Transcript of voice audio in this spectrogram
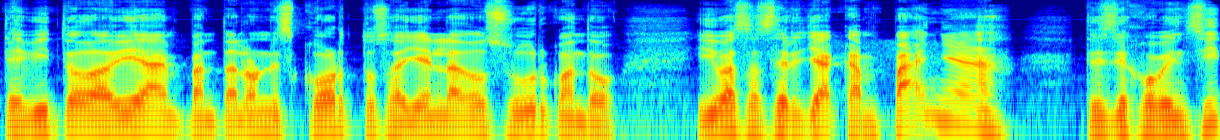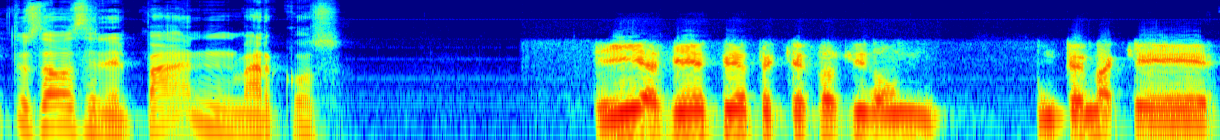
te vi todavía en pantalones cortos allá en la 2 Sur cuando ibas a hacer ya campaña. Desde jovencito estabas en el PAN, Marcos. Sí, así es, fíjate que eso ha sido un, tema que,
